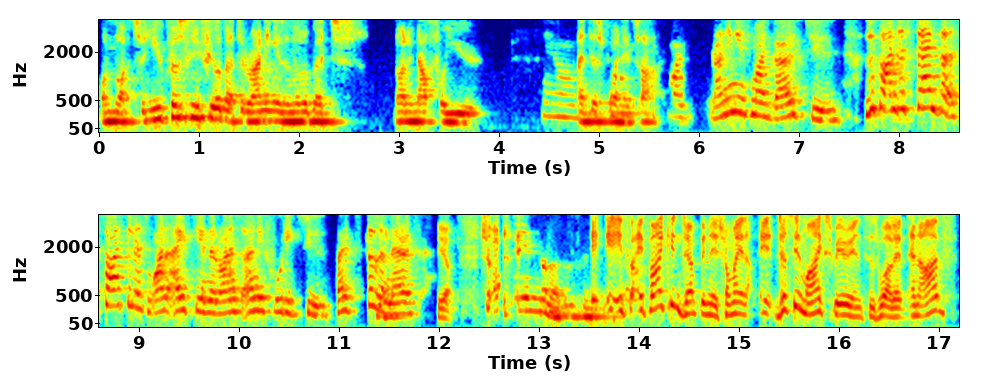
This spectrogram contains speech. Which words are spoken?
or not. So you personally feel that the running is a little bit not enough for you yeah. at this point in time. Running is my go-to. Look, I understand that cycle is 180 and the run is only 42, but it's still a marathon. Yeah. Sure. And, if, if I can jump in there, Charmaine, just in my experience as well, and I've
